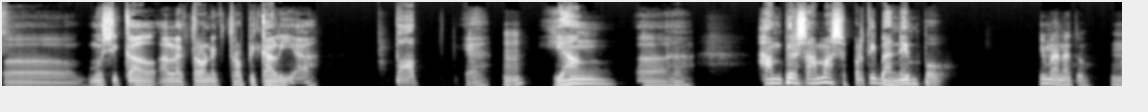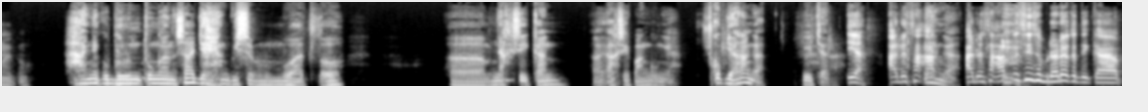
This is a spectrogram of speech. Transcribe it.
eh, musikal elektronik tropicalia pop ya Hmm. yang eh, hampir sama seperti Bandempo. Gimana tuh? Gimana tuh? Hanya keberuntungan saja yang bisa membuat lo eh, menyaksikan eh, aksi panggung ya. Cukup jarang nggak Future? Iya, ada Iya saat nggak? ada saatnya sih sebenarnya ketika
